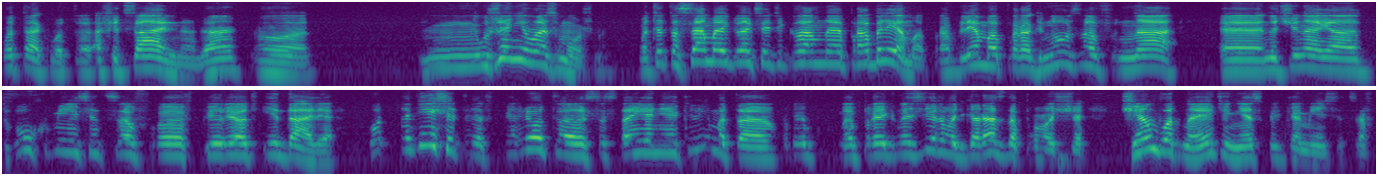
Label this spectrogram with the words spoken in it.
вот так вот официально, да, вот, уже невозможно. Вот это самая, кстати, главная проблема. Проблема прогнозов на Э, начиная от двух месяцев э, вперед и далее. Вот на 10 лет вперед э, состояние климата прогнозировать гораздо проще, чем вот на эти несколько месяцев.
